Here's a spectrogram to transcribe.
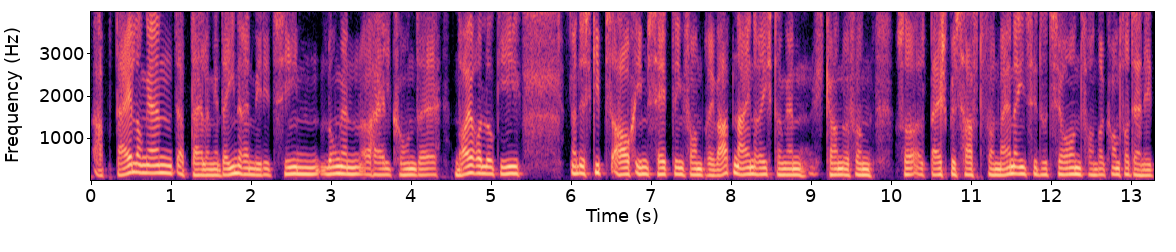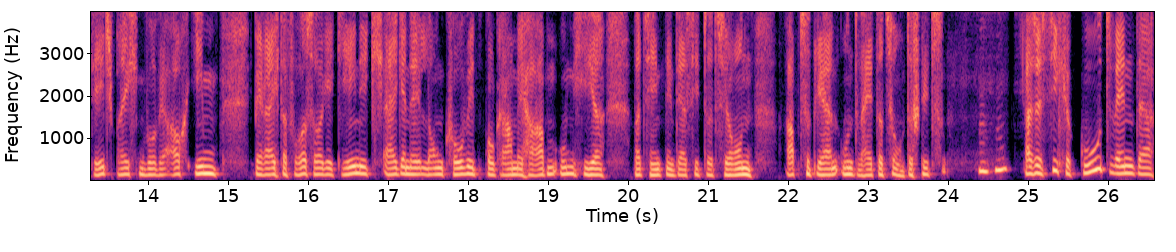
Abteilungen, Abteilungen der inneren Medizin, Lungenheilkunde, Neurologie. Und es gibt es auch im Setting von privaten Einrichtungen. Ich kann nur von so beispielshaft von meiner Institution, von der Konfraternität sprechen, wo wir auch im Bereich der Vorsorgeklinik eigene Long-Covid-Programme haben, um hier Patienten in der Situation abzuklären und weiter zu unterstützen. Mhm. Also es ist sicher gut, wenn der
